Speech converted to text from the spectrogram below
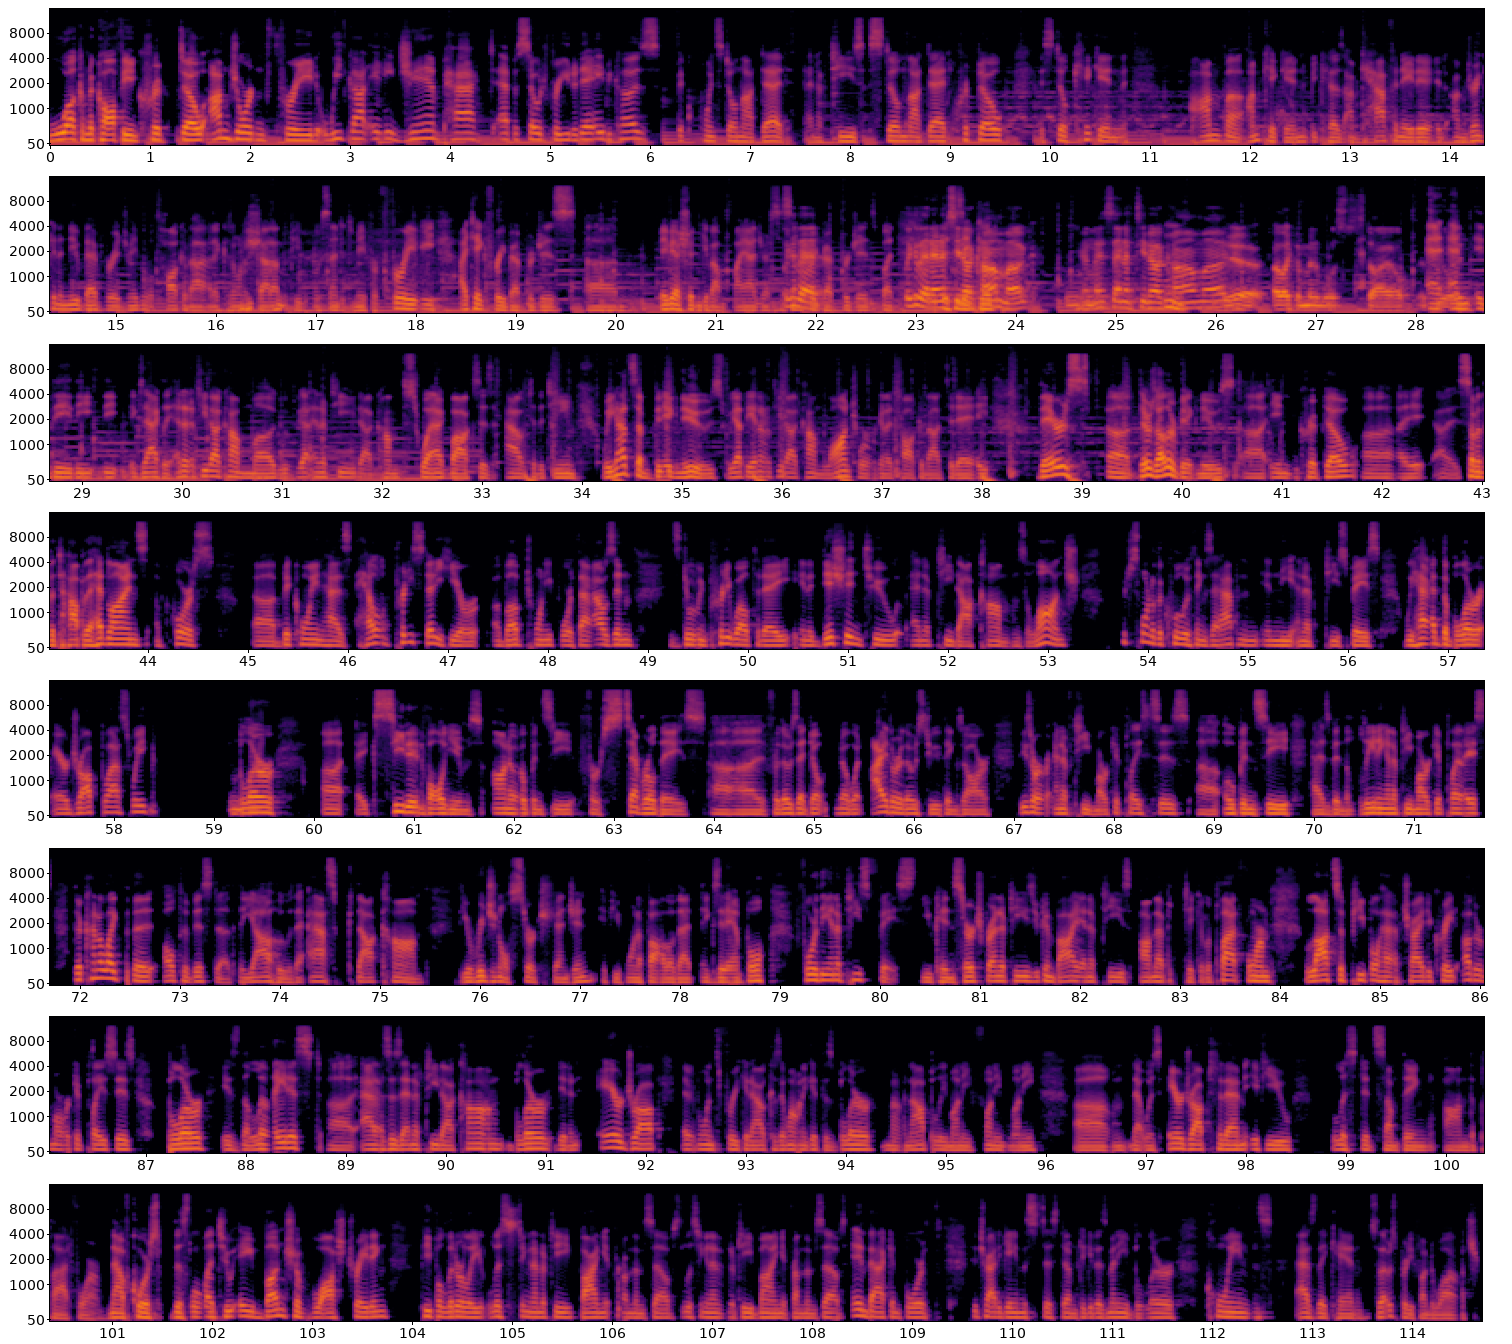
Welcome to Coffee and Crypto. I'm Jordan Freed. We've got a jam packed episode for you today because Bitcoin's still not dead. NFTs still not dead. Crypto is still kicking. I'm uh, I'm kicking because I'm caffeinated. I'm drinking a new beverage. Maybe we'll talk about it because I want to shout out the people who sent it to me for free. I take free beverages. Um, maybe I shouldn't give out my address to Look send at free that. beverages, but Look at that This is a NFT.com good- mug. Got a nice NFT.com mug. Yeah, I like the minimalist style. It's and, really, and the the the exactly NFT.com mug. We got NFT.com swag boxes out to the team. We got some big news. We got the NFT.com launch we're going to talk about today. There's uh, there's other big news uh, in crypto. Uh, uh, some of the top of the headlines, of course. Uh, Bitcoin has held pretty steady here above 24,000. It's doing pretty well today. In addition to NFT.com's launch, which is one of the cooler things that happened in, in the NFT space, we had the Blur airdrop last week. Mhm. Blur uh, exceeded volumes on OpenSea for several days. Uh, for those that don't know what either of those two things are, these are NFT marketplaces. Uh, OpenSea has been the leading NFT marketplace. They're kind of like the Alta Vista, the Yahoo, the Ask.com, the original search engine, if you want to follow that example, for the NFT space. You can search for NFTs, you can buy NFTs on that particular platform. Lots of people have tried to create other marketplaces. Blur is the latest, uh, as is NFT.com. Blur did an airdrop. Everyone's freaking out because they want to get this Blur monopoly money, funny money um, that was airdropped to them if you listed something on the platform. Now, of course, this led to a bunch of wash trading. People literally listing an NFT, buying it from themselves, listing an NFT, buying it from themselves, and back and forth to try to game the system to get as many Blur coins as they can. So that was pretty fun to watch.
